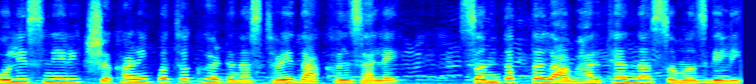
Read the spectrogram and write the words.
पोलीस निरीक्षक आणि पथक घटनास्थळी दाखल झाले. संतप्त लाभार्थ्यांना समज दिली.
